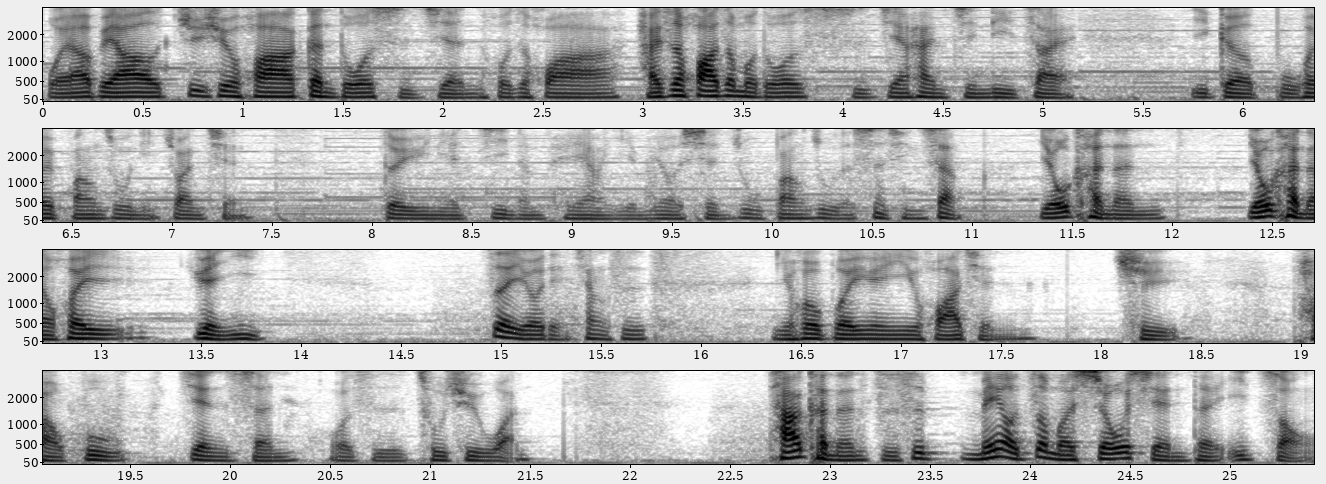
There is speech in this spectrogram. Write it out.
我要不要继续花更多时间，或者花还是花这么多时间和精力在一个不会帮助你赚钱、对于你的技能培养也没有显著帮助的事情上？有可能，有可能会愿意。这有点像是你会不会愿意花钱去跑步、健身，或是出去玩？他可能只是没有这么休闲的一种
